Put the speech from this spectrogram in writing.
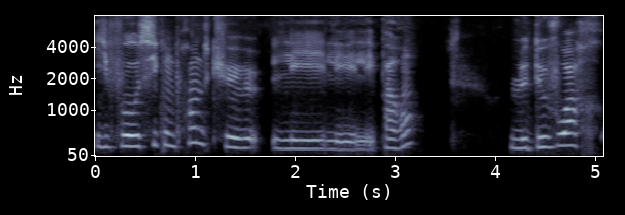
Il faut aussi comprendre que les les parents, le devoir,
